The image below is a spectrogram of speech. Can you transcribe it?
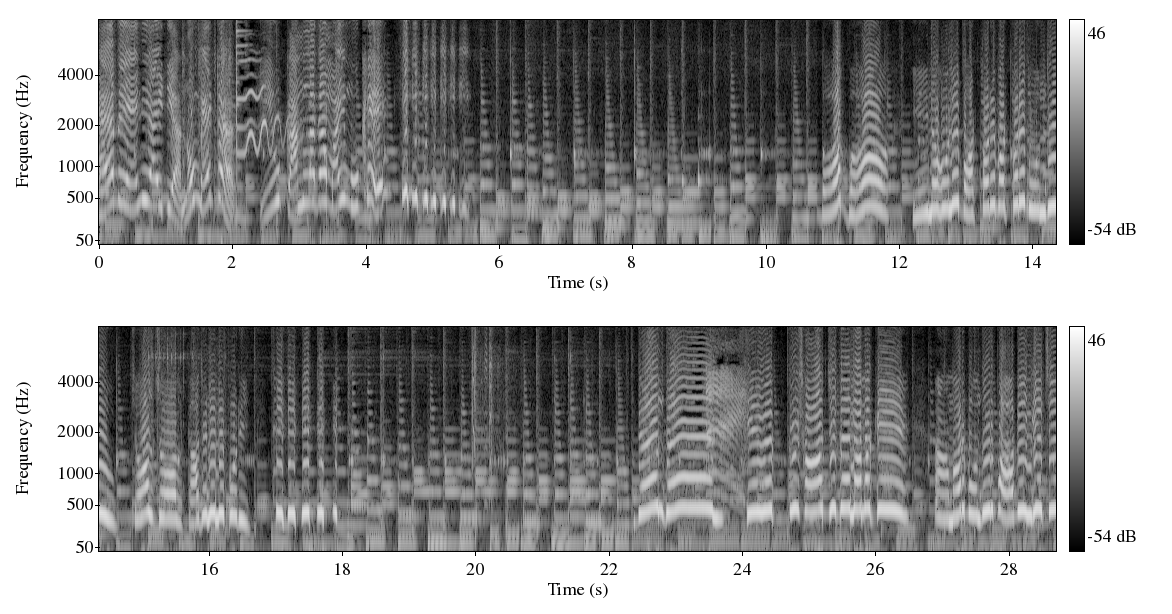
have any idea no matter you can লাগা মাই মুখে। বাবা এই না হলে বাটপারে বাটপারে বন্ধু। চল চল, কাজে নেমে পড়ি। দেন দেন, কেউ একটু সাহায্য দেন আমাকে। আমার বন্ধুর পা ভেঙেছে।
